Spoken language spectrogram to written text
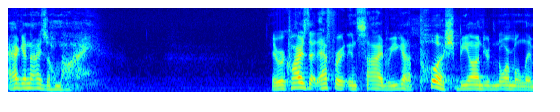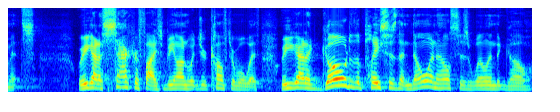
agonizomai. Oh it requires that effort inside where you got to push beyond your normal limits, where you got to sacrifice beyond what you're comfortable with, where you got to go to the places that no one else is willing to go.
